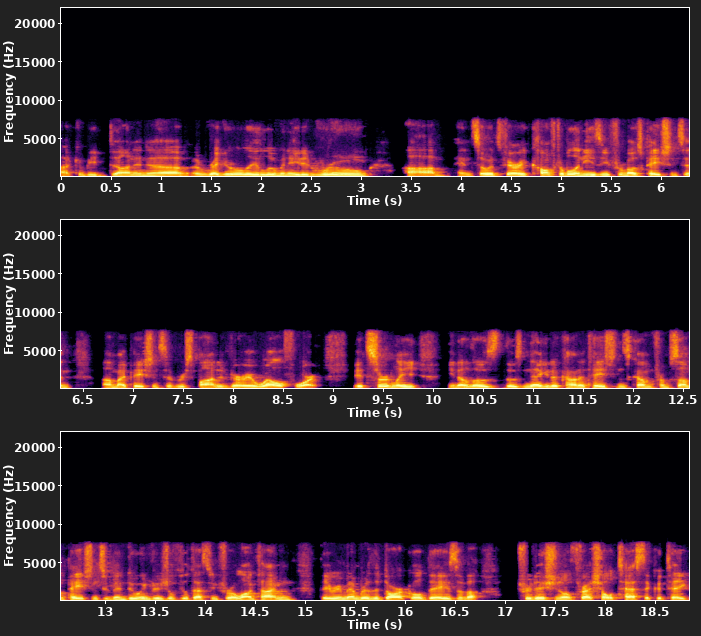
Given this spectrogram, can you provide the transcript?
uh, can be done in a, a regularly illuminated room. Um, and so it's very comfortable and easy for most patients, and uh, my patients have responded very well for it. It's certainly, you know, those those negative connotations come from some patients who've been doing visual field testing for a long time, and they remember the dark old days of a traditional threshold test that could take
